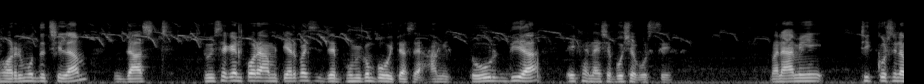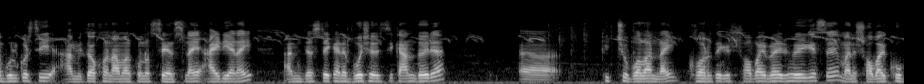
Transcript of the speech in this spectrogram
ঘরের মধ্যে ছিলাম জাস্ট দুই সেকেন্ড পরে আমি টের পাইছি যে ভূমিকম্প হইতেছে। আমি দৌড় দিয়া এখানে এসে বসে পড়ছি। মানে আমি ঠিক করছি না, ভুল করছি। আমি তখন আমার কোনো সেন্স নাই আইডিয়া নাই। আমি জাস্ট এখানে বসে রয়েছি কান ধইরা। কিচ্ছু বলার নাই। ঘর থেকে সবাই বাইর হয়ে গেছে মানে সবাই খুব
